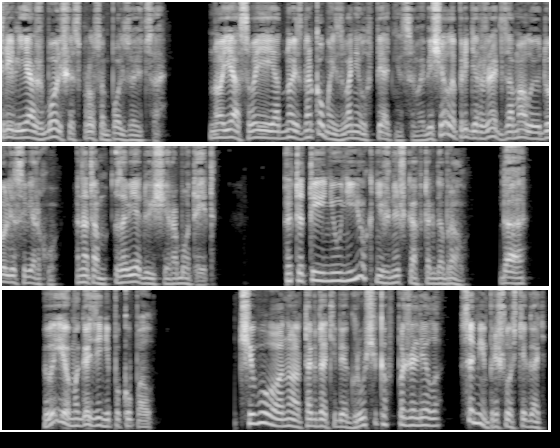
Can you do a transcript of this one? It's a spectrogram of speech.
Трильяж больше спросом пользуется. Но я своей одной знакомой звонил в пятницу, обещала придержать за малую долю сверху. Она там заведующей работает. Это ты не у нее книжный шкаф тогда брал? Да. В ее магазине покупал. Чего она тогда тебе грузчиков пожалела? Самим пришлось тягать.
